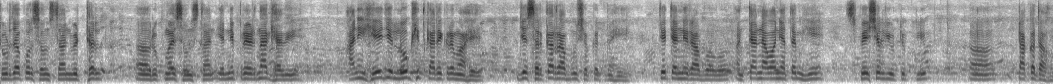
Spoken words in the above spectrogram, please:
तुळजापूर संस्थान विठ्ठल रुक्मय रुक्माई संस्थान यांनी प्रेरणा घ्यावी. आणि हे जे लोकहित कार्यक्रम आहेत जे सरकार राबवू शकत नाही ते त्यांनी राबवावं. आणि त्या नावाने आता मी हे स्पेशल यूट्यूब क्लिप टाकत आहो.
